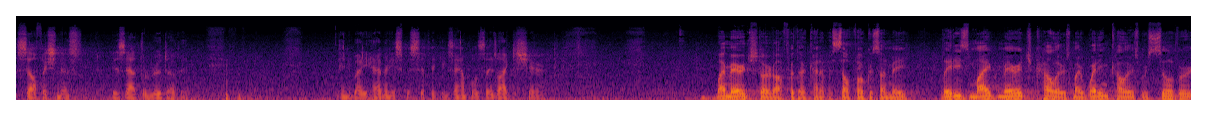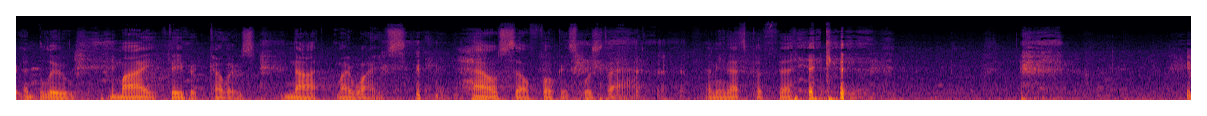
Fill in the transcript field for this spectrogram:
selfishness is at the root of it. Anybody have any specific examples they'd like to share? My marriage started off with a kind of a self focus on me. Ladies, my marriage colors, my wedding colors were silver and blue, my favorite colors, not my wife's. How self focused was that? I mean, that's pathetic.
